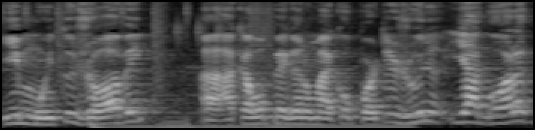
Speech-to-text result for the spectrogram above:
e muito jovem, acabou pegando o Michael Porter Jr. e agora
